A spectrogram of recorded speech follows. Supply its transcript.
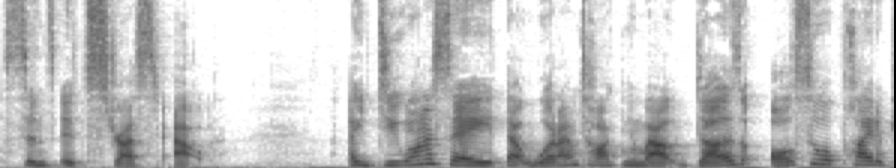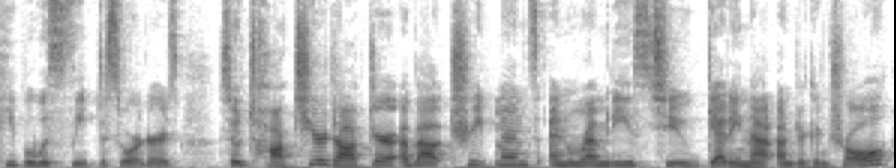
since it's stressed out. I do want to say that what I'm talking about does also apply to people with sleep disorders. So, talk to your doctor about treatments and remedies to getting that under control.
